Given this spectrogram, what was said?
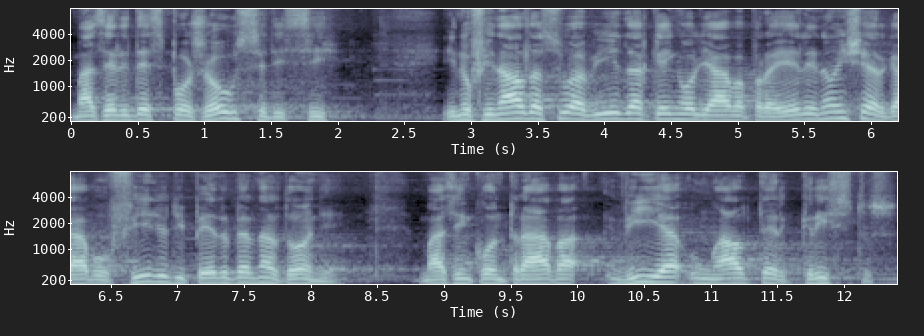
mas ele despojou-se de si. E no final da sua vida, quem olhava para ele não enxergava o filho de Pedro Bernardone, mas encontrava, via um alter Christus,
